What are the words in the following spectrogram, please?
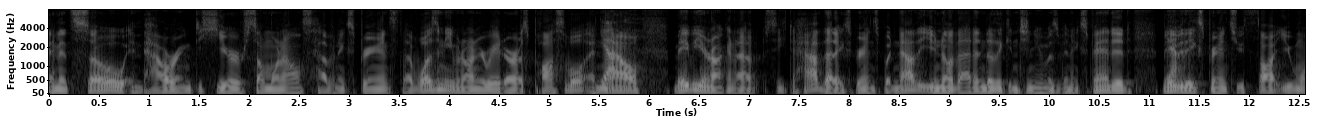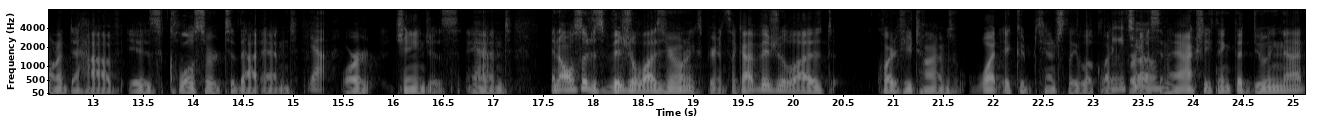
And it's so empowering to hear someone else have an experience that wasn't even on your radar as possible. And Yeah. now maybe you're not going to seek to have that experience, but now that you know that end of the continuum has been expanded, maybe Yeah. the experience you thought you wanted to have is closer to that end Yeah. or changes Yeah. and and also just visualize your own experience like i've visualized quite a few times what it could potentially look like Me for us and i actually think that doing that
